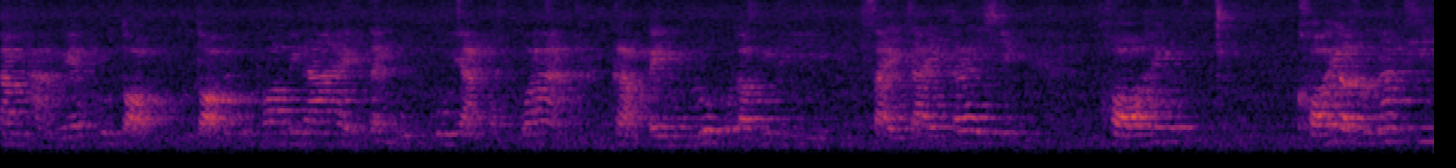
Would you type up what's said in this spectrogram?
คำถามเนี้ยครูตอบตอบให้คุณพ่อไม่ได้ แต่ครูครูอยากบอกว่ากลับไปดูลูกของเราที่ดี ใส่ใจใกล้ชิด ขอให้ ขอให้เราทำหน้าที่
